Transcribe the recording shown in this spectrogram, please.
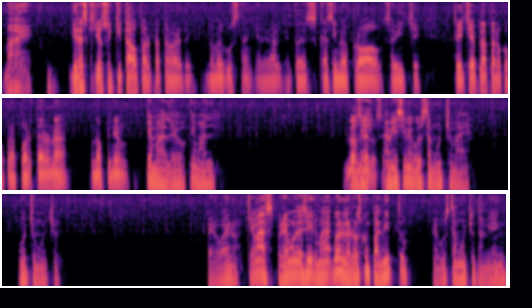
Mae, vieras que yo soy quitado para el plátano verde. No me gusta en general. Entonces casi no he probado ceviche, ceviche de plátano como para poder dar una, una opinión. Qué mal, Leo, qué mal. Lo a sé, mí, lo sé. A mí sí me gusta mucho, madre. Mucho, mucho. Pero bueno, ¿qué más? Podríamos decir, mae? Bueno, el arroz con palmito. Me gusta mucho también.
